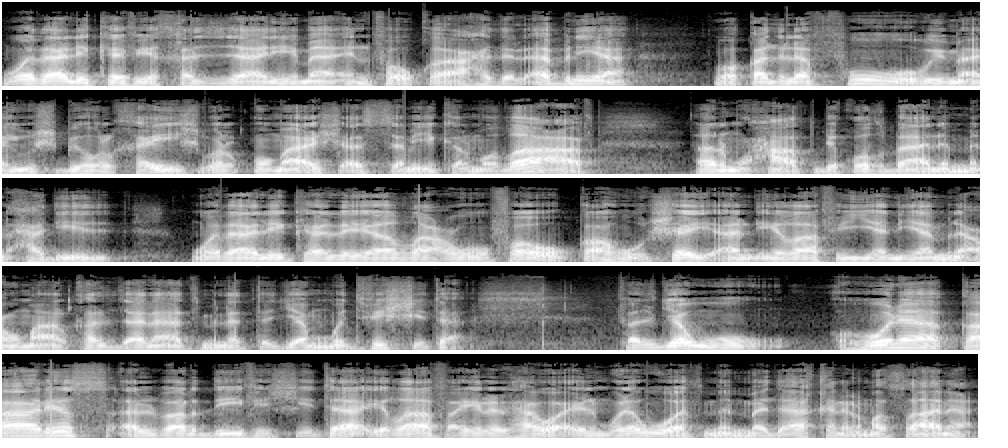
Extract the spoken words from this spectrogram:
وذلك في خزان ماء فوق أحد الأبنية وقد لفوه بما يشبه الخيش والقماش السميك المضاعف المحاط بقضبان من حديد وذلك ليضعوا فوقه شيئا إضافيا يمنع مع الخزانات من التجمد في الشتاء. فالجو هنا قارص البردي في الشتاء إضافة إلى الهواء الملوث من مداخن المصانع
